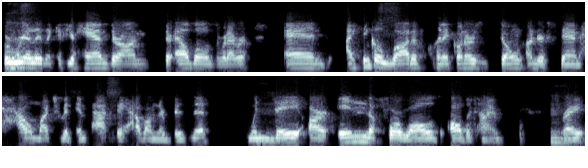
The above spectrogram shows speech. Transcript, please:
But yeah. really, like if your hands are on their elbows or whatever. And I think a lot of clinic owners don't understand how much of an impact they have on their business when mm-hmm. they are in the four walls all the time, mm-hmm. right?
